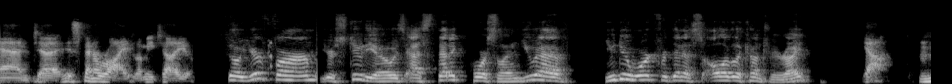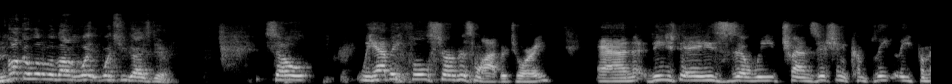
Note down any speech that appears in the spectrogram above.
and uh, it's been a ride. Let me tell you. So your firm, your studio is Aesthetic Porcelain. You have you do work for dentists all over the country, right? Yeah. Mm-hmm. Talk a little bit about what, what you guys do. So we have a full service laboratory. And these days uh, we've transitioned completely from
